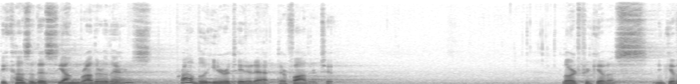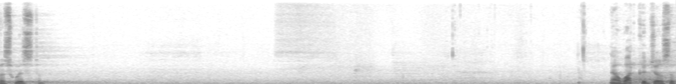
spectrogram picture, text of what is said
because of this young brother of theirs? Probably irritated at their father too. Lord, forgive us and give us wisdom. Now, what could Joseph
